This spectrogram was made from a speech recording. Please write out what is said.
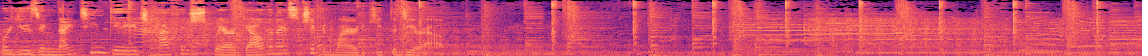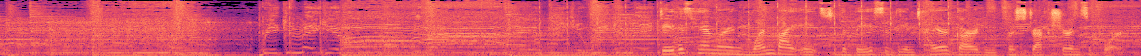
We're using 19 gauge half inch square galvanized chicken wire to keep the deer out. Can make Dave is hammering 1 by 8s to the base of the entire garden for structure and support.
